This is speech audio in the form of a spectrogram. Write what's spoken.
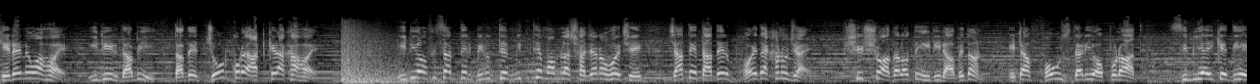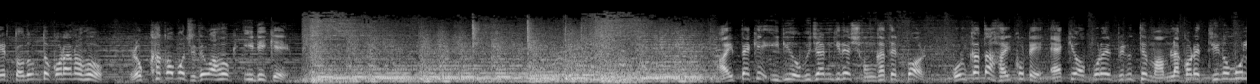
কেড়ে নেওয়া হয়। ইডির দাবি, তাদের জোর করে আটকে রাখা হয়। ইডি অফিসারদের বিরুদ্ধে মিথ্যে মামলা সাজানো হয়েছে যাতে তাদের ভয় দেখানো যায়। শীর্ষ আদালতে ইডির আবেদন। এটা ফৌজদারি অপরাধ। সিবিআইকে দিয়ে এর তদন্ত করানো হোক রক্ষা কবচ দেওয়া হোক ইডিকে। আইপ্যাকে ইডি অভিযান ঘিরে সংঘাতের পর কলকাতা হাইকোর্টে একে অপরের বিরুদ্ধে মামলা করে তৃণমূল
